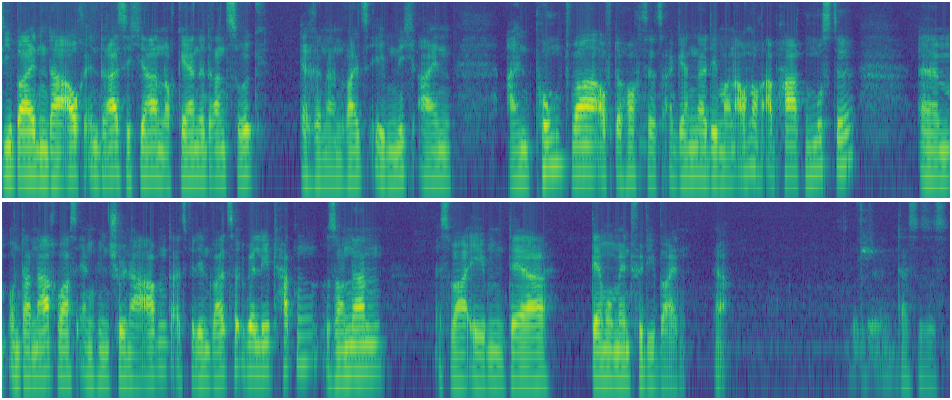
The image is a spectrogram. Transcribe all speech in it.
die beiden da auch in 30 Jahren noch gerne dran zurückerinnern, weil es eben nicht ein, ein Punkt war auf der Hochzeitsagenda, den man auch noch abhaken musste. Ähm, und danach war es irgendwie ein schöner Abend, als wir den Walzer überlebt hatten, sondern es war eben der, der Moment für die beiden. Ja. Das ist es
